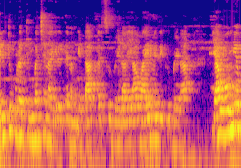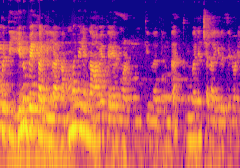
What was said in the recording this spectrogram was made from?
ಎಲ್ತು ಕೂಡ ತುಂಬ ಚೆನ್ನಾಗಿರುತ್ತೆ. ನಮಗೆ ಡಾಕ್ಟರ್ಸು ಬೇಡ ಯಾವ ಆಯುರ್ವೇದಿಕ್ಕು ಬೇಡ ಯಾವ ಹೋಮಿಯೋಪತಿ ಏನು ಬೇಕಾಗಿಲ್ಲ. ನಮ್ಮ ಮನೇಲಿ ನಾವೇ ತಯಾರು ಮಾಡ್ಕೊಂಡು ತಿನ್ನೋದ್ರಿಂದ ತುಂಬಾನೇ ಚೆನ್ನಾಗಿರುತ್ತೆ. ನೋಡಿ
